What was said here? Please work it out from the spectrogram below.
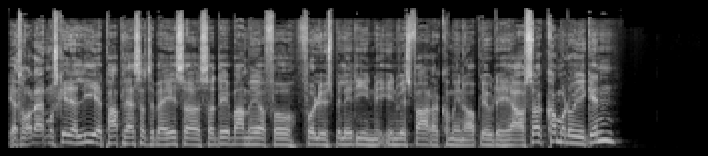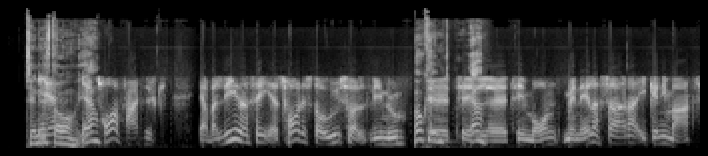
jeg tror, der er måske der er lige et par pladser tilbage, så, så det er bare med at få, få løst billet i en, en vis fart og komme ind og opleve det her. Og så kommer du igen til næste ja, år? Ja, jeg tror faktisk. Jeg var lige at se, jeg tror, det står udsolgt lige nu okay. øh, til, ja. øh, til i morgen. Men ellers så er der igen i marts,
